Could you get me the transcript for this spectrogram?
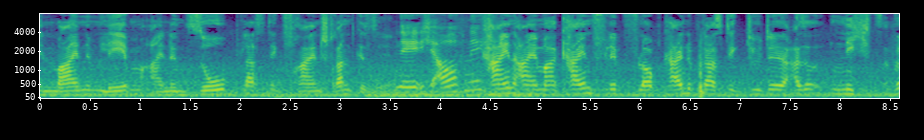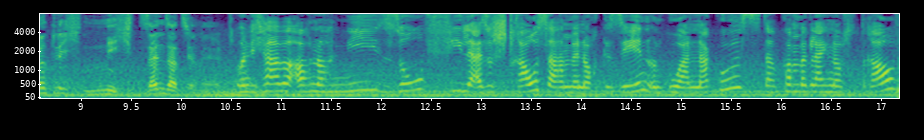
in meinem Leben einen so plastikfreien Strand gesehen. Nee, ich auch nicht. Kein Eimer, kein Flipflop, keine Plastiktüte, also nichts, wirklich nichts. Sensationell. Und ich habe auch noch nie so viele, also Strauße haben wir noch gesehen und Guanacos, da kommen wir gleich noch drauf.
